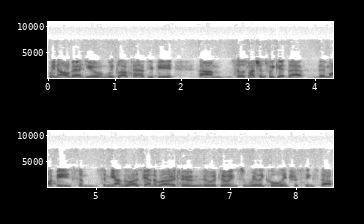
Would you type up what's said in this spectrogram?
we know about you and we'd love to have your beer. Um, so as much as we get that, there might be some, some young guys down the road who, who are doing some really cool, interesting stuff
